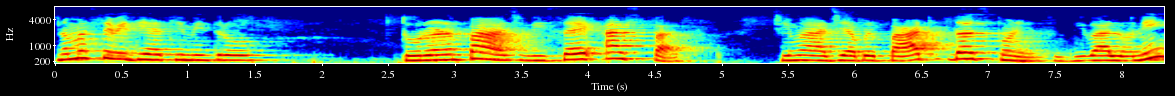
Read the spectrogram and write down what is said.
નમસ્તે વિદ્યાર્થી મિત્રો. ધોરણ પાંચ, વિષય આસપાસ, જેમાં આજે આપણે પાઠ દસ ભણીશું, દિવાલોની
